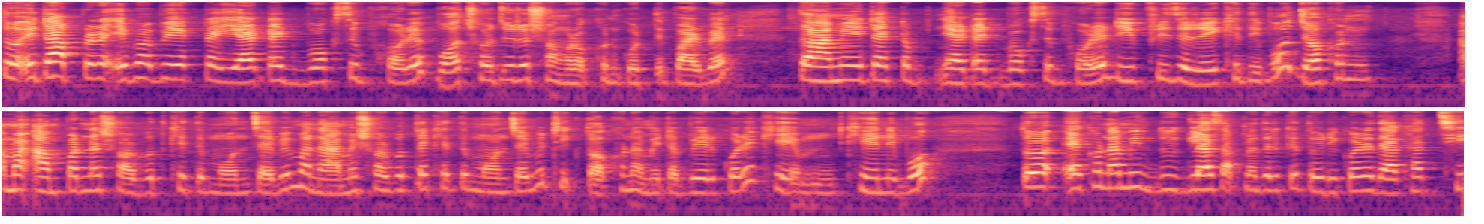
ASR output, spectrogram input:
তো এটা আপনারা এভাবে একটা এয়ারটাইট বক্সে ভরে বছর জুড়ে সংরক্ষণ করতে পারবেন। তো আমি এটা একটা এয়ারটাইট বক্সে ভরে ডিপ ফ্রিজে রেখে দিব। যখন আমার আম পান্নার শরবত খেতে মন চাইবে মানে আমের শরবতটা খেতে মন চাইবে, ঠিক তখন আমি এটা বের করে খেয়ে খেয়ে নেব। তো এখন আমি দুই গ্লাস আপনাদেরকে তৈরি করে দেখাচ্ছি।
